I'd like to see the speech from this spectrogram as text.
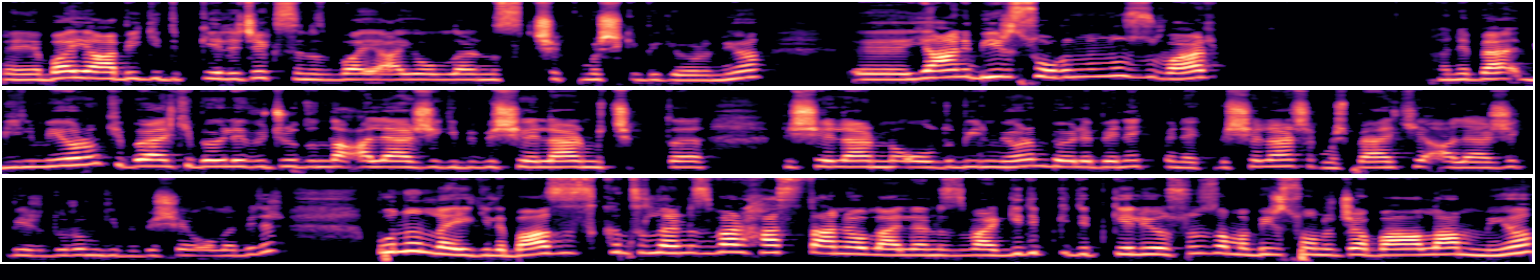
e, bayağı bir gidip geleceksiniz. Bayağı yollarınız çıkmış gibi görünüyor. E, yani bir sorununuz var Hani ben bilmiyorum ki belki böyle vücudunda alerji gibi bir şeyler mi çıktı, bir şeyler mi oldu bilmiyorum. Böyle benek benek bir şeyler çıkmış. Belki alerjik bir durum gibi bir şey olabilir. Bununla ilgili bazı sıkıntılarınız var, hastane olaylarınız var. Gidip gidip geliyorsunuz ama bir sonuca bağlanmıyor.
